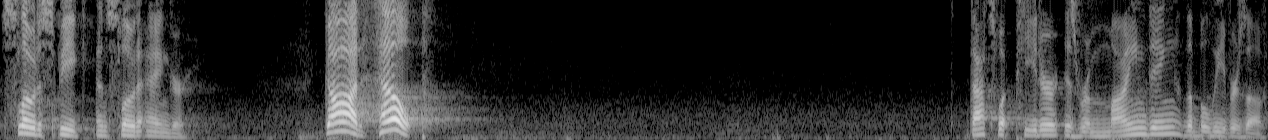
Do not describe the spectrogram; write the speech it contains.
slow to speak, and slow to anger. God, help! That's what Peter is reminding the believers of.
